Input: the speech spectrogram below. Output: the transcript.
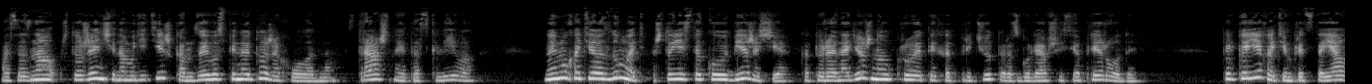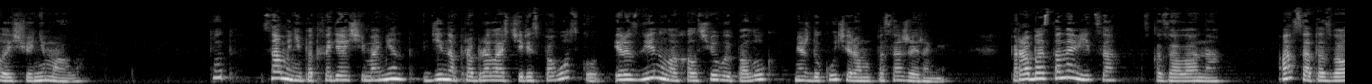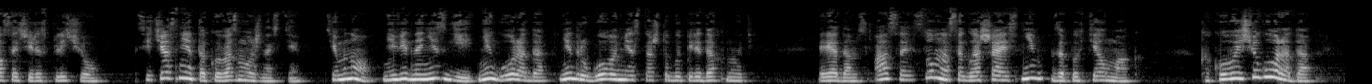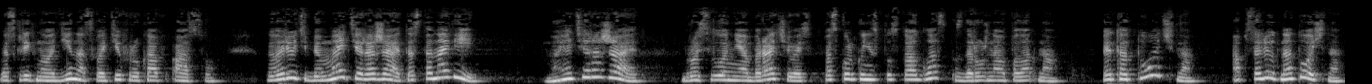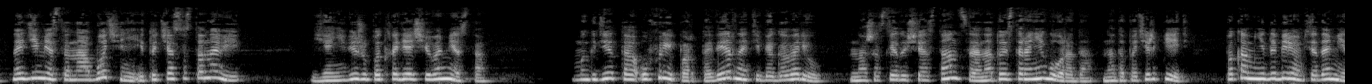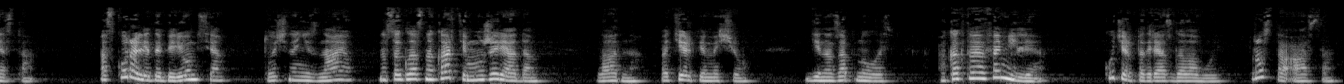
Осознал, что женщинам и детишкам за его спиной тоже холодно, страшно и тоскливо – но ему хотелось думать, что есть такое убежище, которое надежно укроет их от причуд разгулявшейся природы. Только ехать им предстояло еще немало. Тут, в самый неподходящий момент, Дина пробралась через повозку и раздвинула холщовый полог между кучером и пассажирами. «Пора бы остановиться», — сказала она. Аса отозвался через плечо. «Сейчас нет такой возможности. Темно, не видно ни сги, ни города, ни другого места, чтобы передохнуть. Рядом с Асой, словно соглашаясь с ним, запыхтел маг. «Какого еще города?» — воскликнула Дина, схватив рукав Асу. «Говорю тебе, Мэти рожает, останови!» «Мэти рожает!» — бросил он, не оборачиваясь, поскольку не спускал глаз с дорожного полотна. «Это точно?» «Абсолютно точно. Найди место на обочине и тотчас останови». «Я не вижу подходящего места». «Мы где-то у Фрипорта, верно тебе говорю?» Наша следующая станция на той стороне города. Надо потерпеть, пока мы не доберемся до места. А скоро ли доберемся? Точно не знаю. Но согласно карте мы уже рядом. Ладно, потерпим еще. Дина запнулась. А как твоя фамилия? Кучер потряс головой. Просто Аса.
